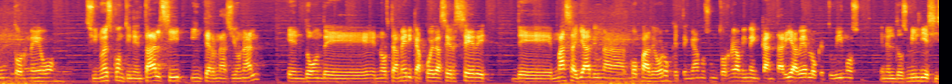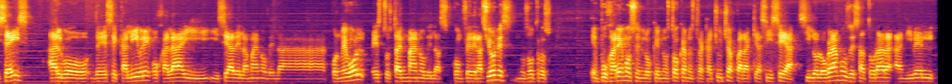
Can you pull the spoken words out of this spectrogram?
un torneo, si no es continental, sí internacional, en donde Norteamérica pueda ser sede de más allá de una Copa de Oro, que tengamos un torneo. A mí me encantaría ver lo que tuvimos en el 2016. Algo de ese calibre, ojalá y, sea de la mano de la Conmebol. Esto está en mano de las confederaciones. Nosotros empujaremos en lo que nos toca nuestra cachucha para que así sea. Si lo logramos desatorar a nivel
